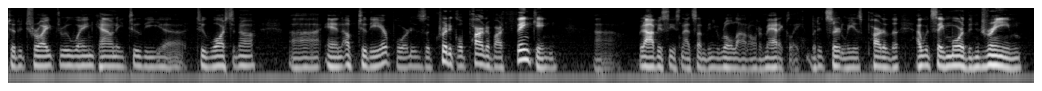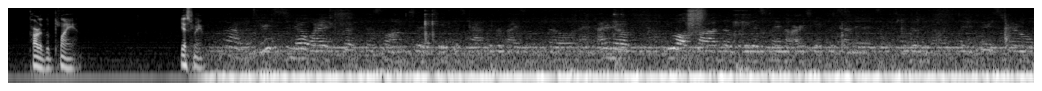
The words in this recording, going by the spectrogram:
to Detroit through Wayne County to the uh, to Washtenaw uh, and up to the airport is a critical part of our thinking. Uh, but obviously, it's not something you roll out automatically. But it certainly is part of the, I would say, more than dream, part of the plan. Yes, ma'am. all saw the latest plan the RTA presented, a $10 billion plan. There's general,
